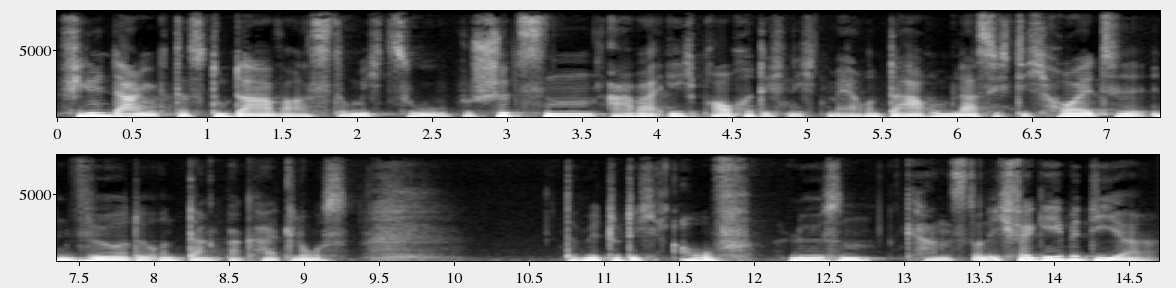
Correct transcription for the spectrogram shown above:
Vielen Dank, dass du da warst, um mich zu beschützen, aber ich brauche dich nicht mehr und darum lasse ich dich heute in Würde und Dankbarkeit los, damit du dich auflösen kannst. Und ich vergebe dir,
